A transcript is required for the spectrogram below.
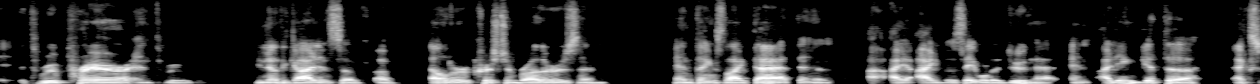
eh, through prayer and through, you know, the guidance of, of elder Christian brothers and and things like that, then I, I was able to do that. And I didn't get the ex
